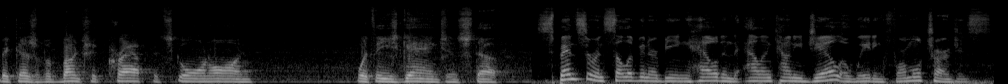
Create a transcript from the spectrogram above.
because of a bunch of crap that's going on with these gangs and stuff. Spencer and Sullivan are being held in the Allen County Jail awaiting formal charges.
